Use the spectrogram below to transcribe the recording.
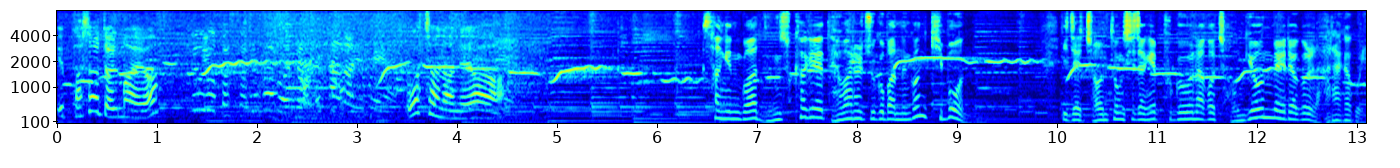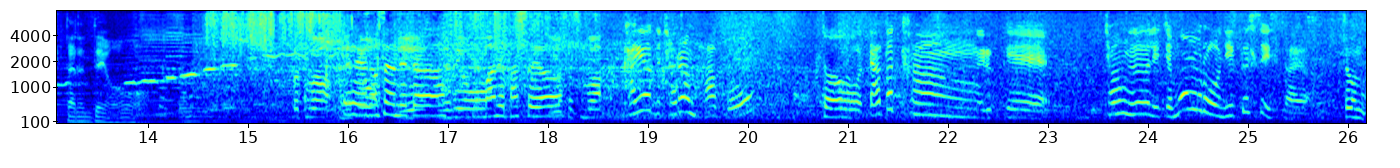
이 버섯 얼마예요? 5천 원이요. 상인과 능숙하게 대화를 주고받는 건 기본. 이제 전통시장의 푸근하고 정겨운 매력을 알아가고 있다는데요. 네, 감사합니다. 많이 봤어요. 가격도 저렴하고 또 따뜻한 이렇게 정을 이제 몸으로 느낄 수 있어요. 좀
